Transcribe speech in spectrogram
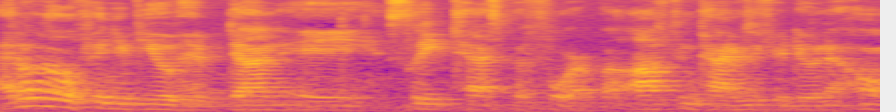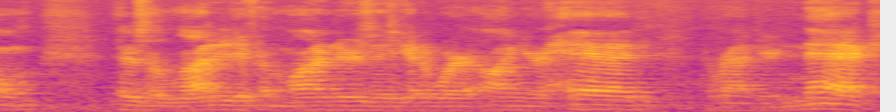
I don't know if any of you have done a sleep test before, but oftentimes if you're doing it at home, there's a lot of different monitors that you gotta wear on your head, around your neck,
